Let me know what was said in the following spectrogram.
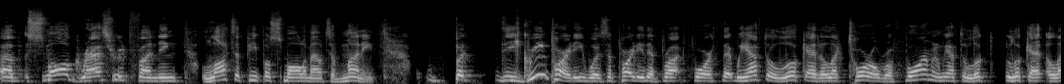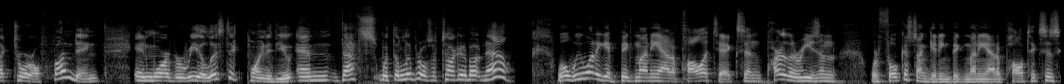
of small grassroots funding, lots of people, small amounts of money. But the Green Party was a party that brought forth that we have to look at electoral reform and we have to look look at electoral funding in more of a realistic point of view, and that's what the Liberals are talking about now. Well, we want to get big money out of politics, and part of the reason we're focused on getting big money out of politics is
